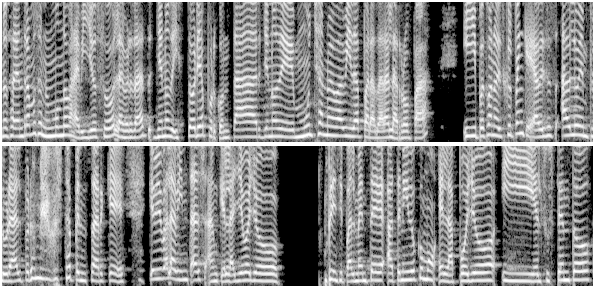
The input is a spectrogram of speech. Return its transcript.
nos adentramos en un mundo maravilloso, la verdad, lleno de historia por contar, lleno de mucha nueva vida para dar a la ropa. Y pues bueno, disculpen que a veces hablo en plural, pero me gusta pensar que, que Viva la Vintage, aunque la llevo yo principalmente ha tenido como el apoyo y el sustento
